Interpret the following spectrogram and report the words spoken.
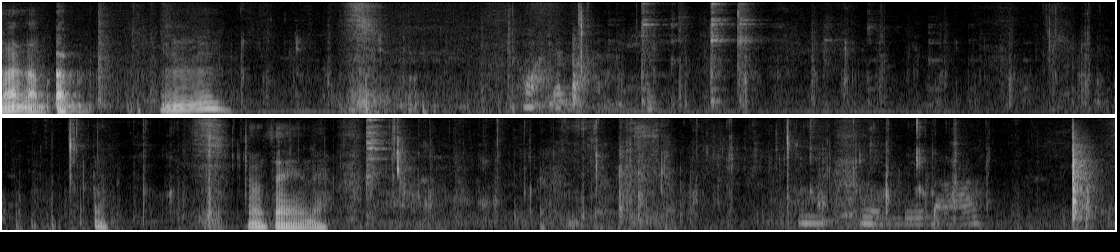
มันแบบอืมหอนจะบาดต้องใส่นะ หนึ่งดีบอส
